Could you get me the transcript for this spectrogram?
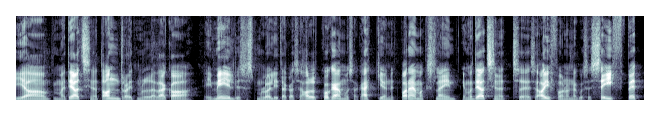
ja ma teadsin, et Android mulle väga ei meeldi, sest mul oli temaga see halb kogemus, aga äkki on nüüd paremaks läinud ja ma teadsin, et see, see iPhone on nagu see safe bet,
